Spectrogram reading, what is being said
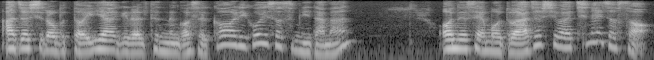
아저씨로부터 이야기를 듣는 것을 꺼리고 있었습니다만 어느새 모두 아저씨와 친해져서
